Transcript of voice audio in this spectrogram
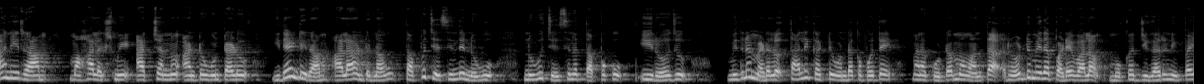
అని రామ్ మహాలక్ష్మి అర్చన్ను అంటూ ఉంటాడు. ఇదేంటి రామ్? అలా అంటున్నావు? తప్పు చేసింది నువ్వు. నువ్వు చేసిన తప్పుకు ఈరోజు మిథున మెడలో తాలి కట్టి ఉండకపోతే మన కుటుంబం అంతా రోడ్డు మీద పడేవాళ్ళం ముఖర్జీ గారు నీపై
